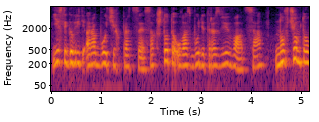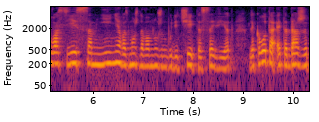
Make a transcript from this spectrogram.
Если говорить о рабочих процессах, что-то у вас будет развиваться, но в чем-то у вас есть сомнения, возможно, вам нужен будет чей-то совет. Для кого-то это даже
